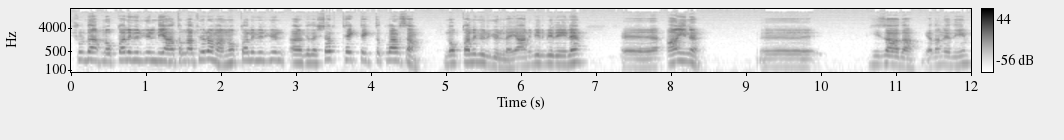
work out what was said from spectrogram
Şurada noktalı virgül diye hatırlatıyor ama noktalı virgül arkadaşlar tek tek tıklarsam noktalı virgülle yani birbiriyle e, aynı e, hizada ya da ne diyeyim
